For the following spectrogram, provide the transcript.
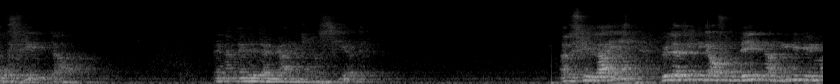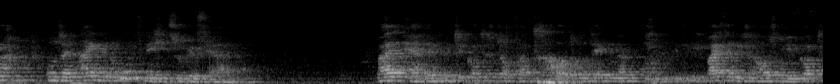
Prophet da, wenn am Ende dann gar nichts passiert. Also vielleicht will er sich nicht auf den Weg nach Ninive machen, um seinen eigenen Ruf nicht zu gefährden. Weil er der Güte Gottes doch vertraut und denkt, ich weiß ja, wie es ausgeht. Gott,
